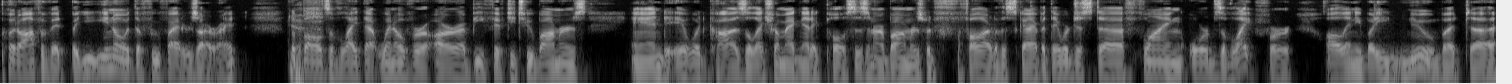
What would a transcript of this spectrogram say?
put off of it. But you, you know what the Foo Fighters are, right? The yes. balls of light that went over our uh, B 52 bombers and it would cause electromagnetic pulses and our bombers would f- fall out of the sky. But they were just uh, flying orbs of light for all anybody knew. But uh,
